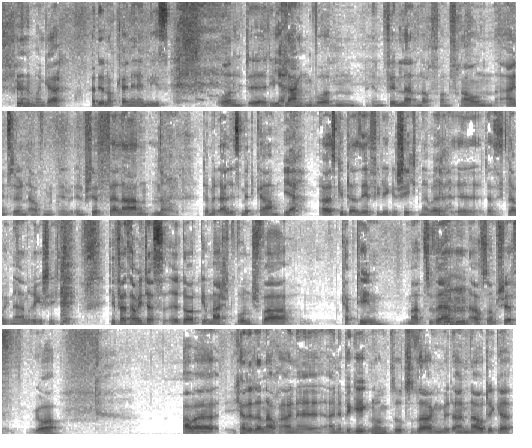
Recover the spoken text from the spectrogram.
man gab, hatte noch keine Handys. Und äh, die Ja. Planken wurden in Finnland noch von Frauen einzeln auf dem, im, im Schiff verladen, Nein. damit alles mitkam. Ja. Aber es gibt da sehr viele Geschichten, aber Ja. äh, das ist, glaube ich, eine andere Geschichte. Jedenfalls habe ich das äh, dort gemacht. Wunsch war, Kapitän mal zu werden Mhm. auf so einem Schiff. Ja, aber ich hatte dann auch eine, eine Begegnung sozusagen mit einem Nautiker,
